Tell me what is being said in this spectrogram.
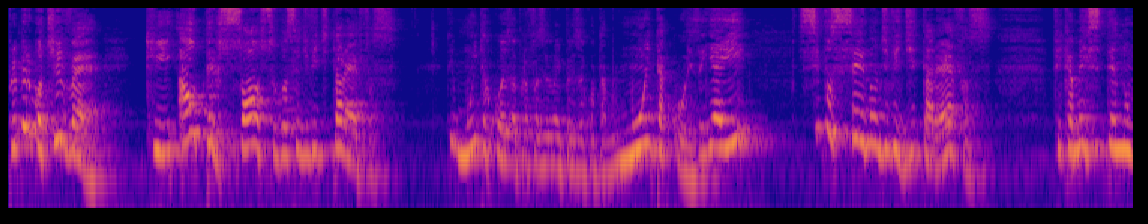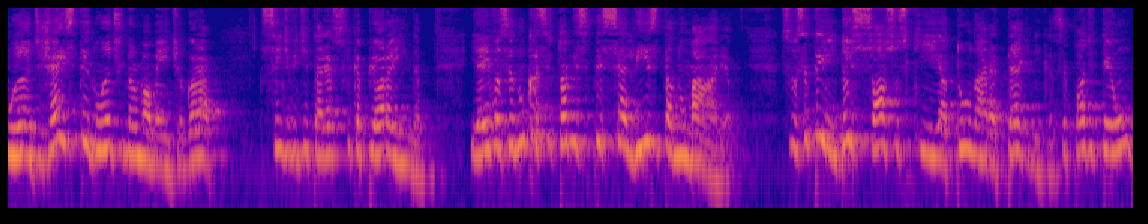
Primeiro motivo é que ao ter sócio, você divide tarefas. Tem muita coisa para fazer numa empresa contábil, muita coisa. E aí, se você não dividir tarefas, fica meio extenuante. Já é extenuante normalmente, agora sem dividir tarefas fica pior ainda. E aí você nunca se torna especialista numa área. Se você tem dois sócios que atuam na área técnica, você pode ter um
